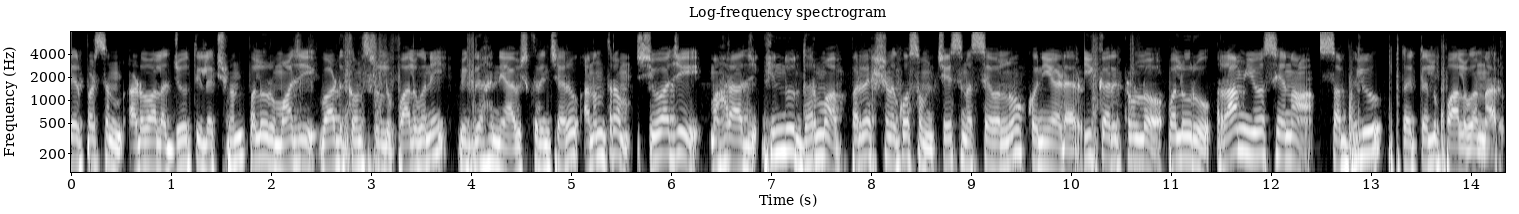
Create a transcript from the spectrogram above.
చైర్పర్సన్ అడవాల జ్యోతి లక్ష్మణ్ పలువురు మాజీ వార్డు కౌన్సిలర్లు పాల్గొని విగ్రహాన్ని ఆవిష్కరించారు. అనంతరం శివాజీ మహారాజ్ హిందూ ధర్మ పరిరక్షణ కోసం చేసిన సేవలను కొనియాడారు. ఈ కార్యక్రమంలో పలువురు రామ్ యువసేన సభ్యులు తదితరులు పాల్గొన్నారు.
